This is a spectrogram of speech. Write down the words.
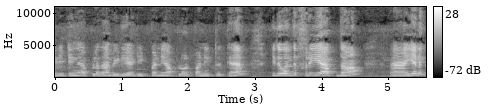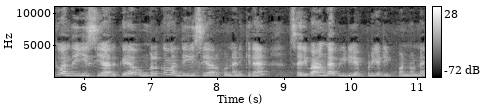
எடிட்டிங் ஆப்பில் தான் வீடியோ எடிட் பண்ணி அப்லோட் பண்ணிகிட்ருக்கேன் இது வந்து ஃப்ரீ ஆப் தான். எனக்கு வந்து ஈஸியாக இருக்குது உங்களுக்கும் வந்து ஈஸியாக இருக்கும்னு நினைக்கிறேன். சரி வாங்க வீடியோ எப்படி எடிட் பண்ணணுன்னு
